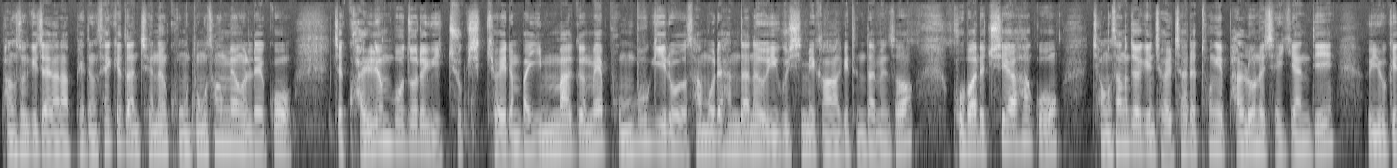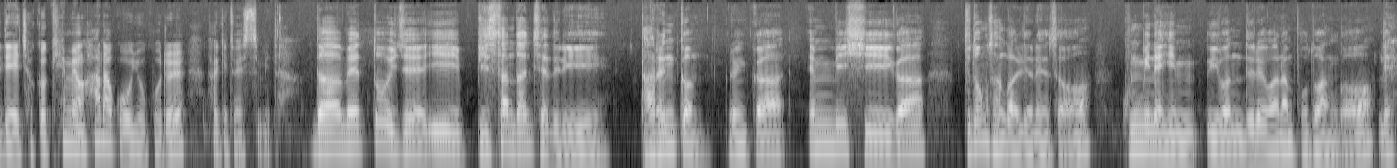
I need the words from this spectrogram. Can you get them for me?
방송기자연합회 등 세 개 단체는 공동 성명을 내고 이제 관련 보도를 위축시켜 이른바 입막음의 본보기로 사무를 한다는 의구심이 강하게 든다면서 고발을 취하하고 정상적인 절차를 통해 반론을 제기한 뒤 의혹에 대해 적극 해명하라고 요구를 하기도 했습니다. 그다음에 또 이제 이 비슷한 단체들이 다른 건 그러니까 MBC가 부동산 관련해서 국민의힘 의원들에 관한 보도한 거, 네.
